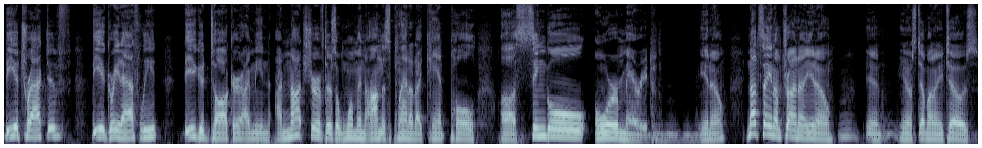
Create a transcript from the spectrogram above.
be attractive, be a great athlete, be a good talker. I mean, I'm not sure if there's a woman on this planet I can't pull, uh, single or married. You know, not saying I'm trying to, you know, you know, you know, step on any toes,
